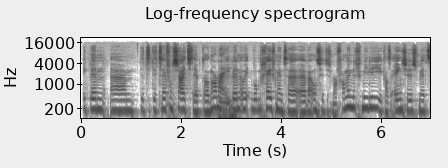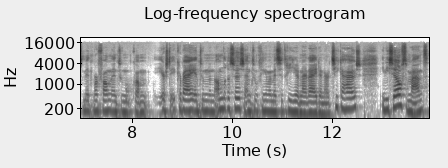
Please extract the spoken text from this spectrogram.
Ik ben, ehm, dit, dit is even een sidestep dan hoor, maar Mhm. ik ben op een gegeven moment, eh, eh, bij ons zit dus Marvan in de familie. Ik had één zus met, met Marvan en toen kwam eerst ik erbij en toen een andere zus. En toen gingen we met z'n drieën naar Leiden, naar het ziekenhuis. In diezelfde maand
